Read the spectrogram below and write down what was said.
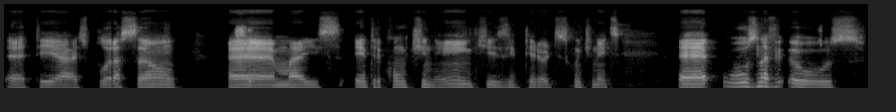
a ter a exploração é, mais entre continentes, interior desses continentes, é, os, os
